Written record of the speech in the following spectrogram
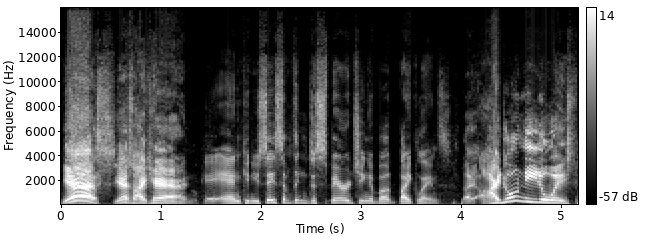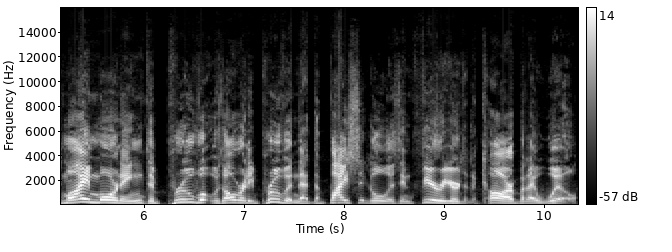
Yes, yes, I can. Okay, and can you say something disparaging about bike lanes? I, I don't need to waste my morning to prove what was already proven that the bicycle is inferior to the car, but I will.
